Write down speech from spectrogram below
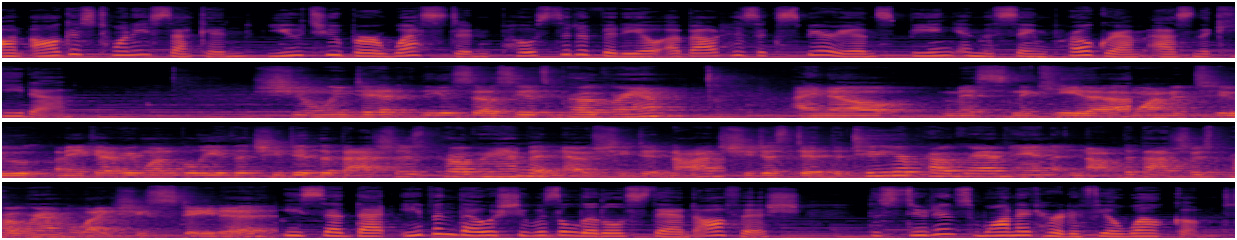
On August 22nd, YouTuber Weston posted a video about his experience being in the same program as Nikita. She only did the associates program. I know Miss Nikita wanted to make everyone believe that she did the bachelor's program, but no, she did not. She just did the two-year program and not the bachelor's program like she stated. He said that even though she was a little standoffish, the students wanted her to feel welcomed.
